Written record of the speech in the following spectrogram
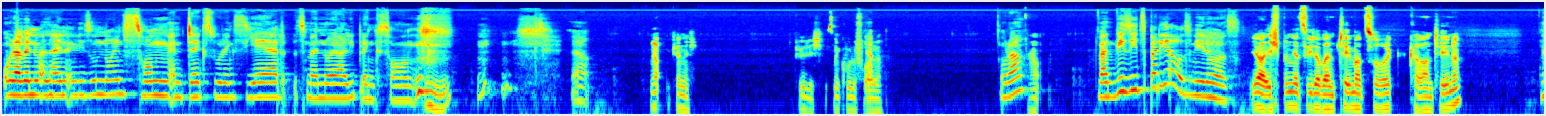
Oder wenn du allein irgendwie so einen neuen Song entdeckst, wo du denkst, yeah, das ist mein neuer Lieblingssong. mhm. Ja. Ja, kenne ich. Fühl ich. Ist eine coole Freude. Oder? Ja. Wie sieht's bei dir aus, Linus? Ja, ich bin jetzt wieder beim Thema zurück, Quarantäne.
